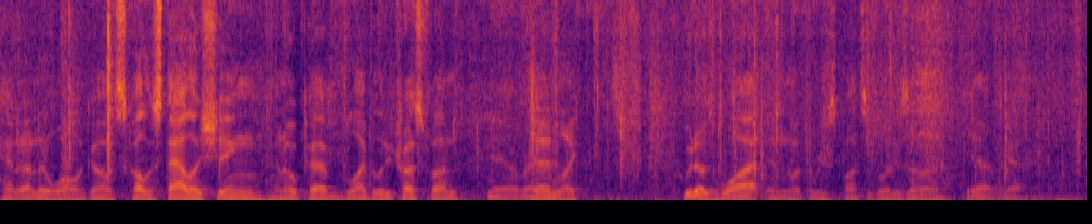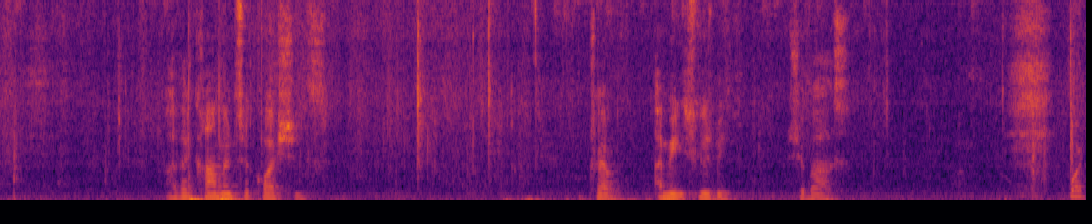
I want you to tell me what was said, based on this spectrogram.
handed out a little while ago. It's called Establishing an OPEB Liability Trust Fund. Yeah, right. And like, who does what and what the responsibilities are. Yeah. Yeah. Other comments or questions? Trevor, I mean, excuse me, Shabazz. What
